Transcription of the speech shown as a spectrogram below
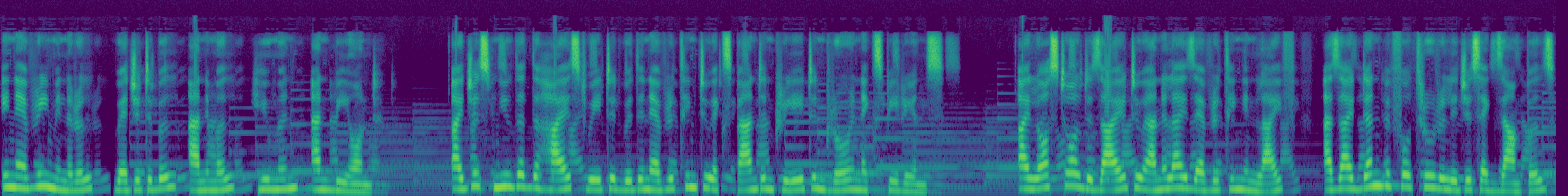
In every mineral, vegetable, animal, human, and beyond. I just knew that the highest waited within everything to expand and create and grow and experience. I lost all desire to analyze everything in life, as I'd done before through religious examples,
